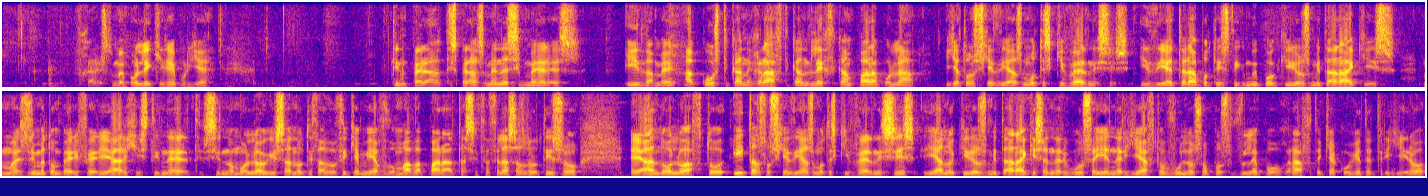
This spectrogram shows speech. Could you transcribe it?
Ευχαριστούμε πολύ κύριε Υπουργέ. Την περα... Τις περασμένες ημέρες είδαμε, ακούστηκαν, γράφτηκαν, λέχθηκαν πάρα πολλά για τον σχεδιασμό της κυβέρνησης. Ιδιαίτερα από τη στιγμή που ο κύριος Μηταράκης μαζί με τον Περιφερειάρχη στην ΕΡΤ συνομολόγησαν ότι θα δοθεί και μία εβδομάδα παράταση. Θα ήθελα να σας ρωτήσω εάν όλο αυτό ήταν στο σχεδιασμό της κυβέρνησης ή αν ο κύριος Μηταράκης ενεργούσε ή ενεργεί αυτοβούλος όπως βλέπω γράφεται και ακούγεται τριγύρω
